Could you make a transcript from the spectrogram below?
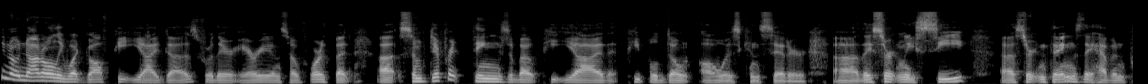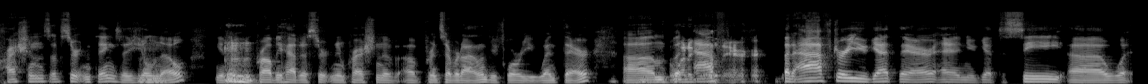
you know not only what golf PEI does for their area and so forth, but uh, some different things about PEI that people don't always consider. Uh, they certainly see uh, certain things. They have impressions of certain things, as you'll Mhm. know. You know, you probably had a certain impression of, of Prince Edward Island before you went there. Um, but want to go after, there. but after you get there and you get to see uh, what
